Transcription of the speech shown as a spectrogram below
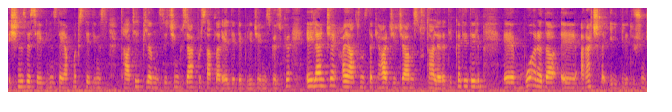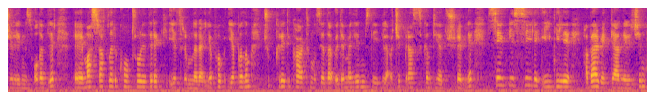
eşiniz ve sevgilinizle yapmak istediğiniz tatil planınız için güzel fırsatlar elde edebileceğiniz gözüküyor. Eğlence hayatınızdaki harcayacağınız tutarlara dikkat edelim. E, bu arada e, araçla ilgili düşünceleriniz olabilir. E, masrafları kontrol ederek yatırımlara yap yapalım. Çünkü kredi kartımız ya da ödemelerimizle ilgili açık biraz sıkıntıya düşürebilir. Sevgilisiyle ilgili haber bekleyenler için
